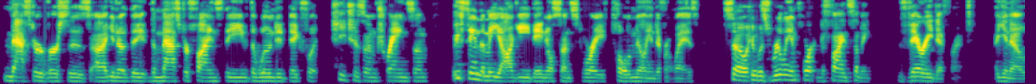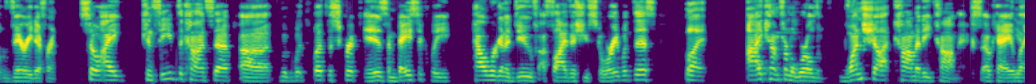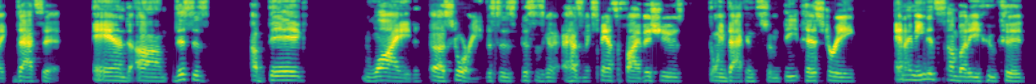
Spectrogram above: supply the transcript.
Master versus, uh, you know, the the master finds the the wounded Bigfoot, teaches him, trains him. We've seen the Miyagi Daniel-san story told a million different ways. So it was really important to find something very different, you know, very different. So I conceived the concept, uh, with, with what the script is, and basically how we're going to do a five issue story with this. But I come from a world of one shot comedy comics. Okay, Yeah. like that's it. And um, this is a big, wide uh, story. This is this is gonna has an expanse of five issues, going back into some deep history. And I needed somebody who could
